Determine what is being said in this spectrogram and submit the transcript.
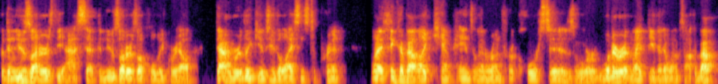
But the newsletter is the asset. The newsletter is a holy grail that really gives you the license to print. When I think about like campaigns I'm going to run for courses or whatever it might be that I want to talk about,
